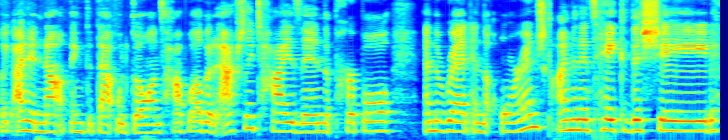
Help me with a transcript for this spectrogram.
Like I did not think that that would go on top well, but it actually ties in the purple and the red and the orange. I'm gonna take the shade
